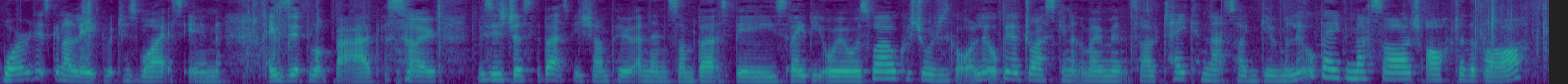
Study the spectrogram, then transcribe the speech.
worried it's going to leak, which is why it's in a Ziploc bag. So this is just the Burt's Bees shampoo and then some Burt's Bees baby oil as well, because George has got a little bit of dry skin at the moment, so I've taken that so I can give him a little baby massage after the bath.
